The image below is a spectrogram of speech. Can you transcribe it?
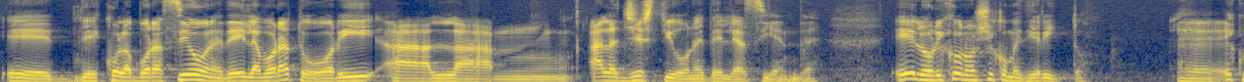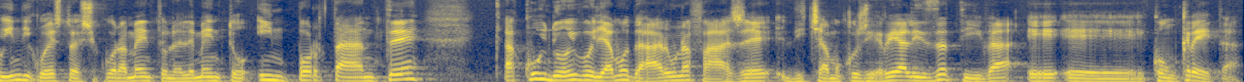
e di collaborazione dei lavoratori alla, alla, gestione delle aziende e lo riconosce come diritto. Eh, e quindi questo è sicuramente un elemento importante a cui noi vogliamo dare una fase, diciamo così, realizzativa e, e concreta.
